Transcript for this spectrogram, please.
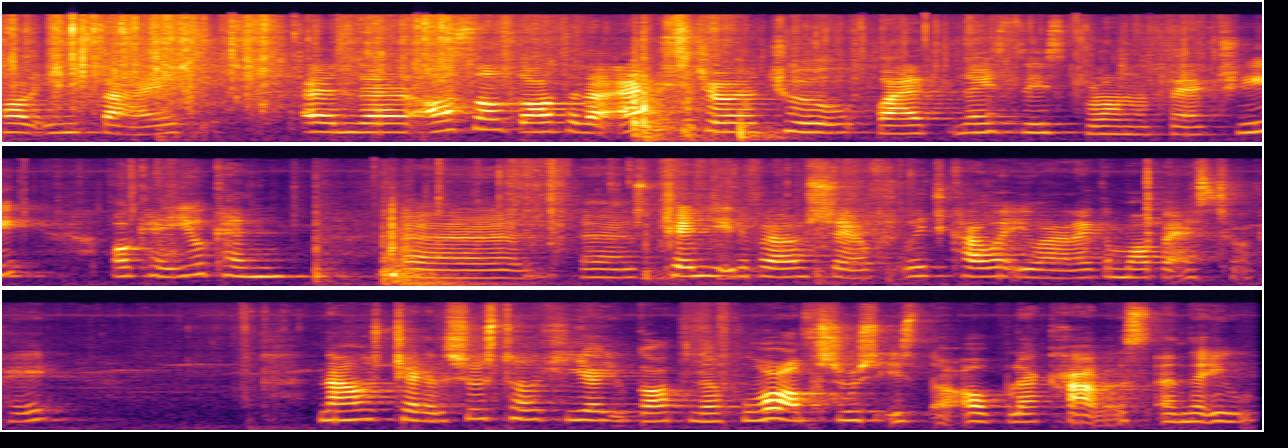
for the inside. And uh, also got the extra two white laces from the factory. Okay, you can change it for yourself which color you are like more best okay? Now check the shoe store. Here you got the four of shoes is all black colors and the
